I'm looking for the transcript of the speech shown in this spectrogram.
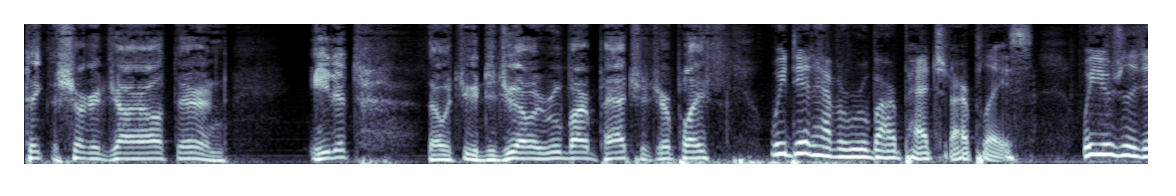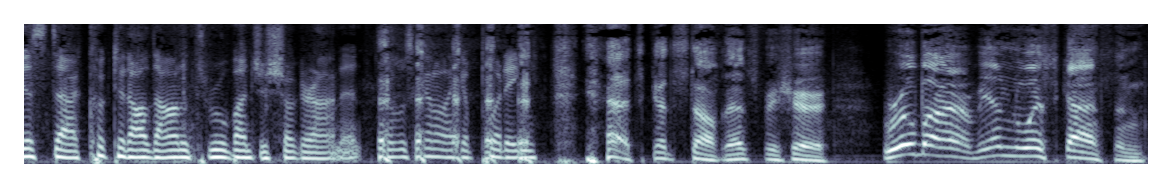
take the sugar jar out there and eat it. Is that what you did? You have a rhubarb patch at your place? We did have a rhubarb patch at our place. We usually just uh, cooked it all down and threw a bunch of sugar on it. So it was kind of like a pudding. yeah, it's good stuff, that's for sure. Rhubarb in Wisconsin.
